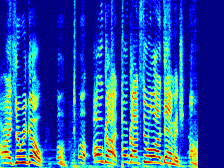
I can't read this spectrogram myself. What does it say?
All right, here we go. Uh, uh, oh god, oh god, it's doing a lot of damage. Uh,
